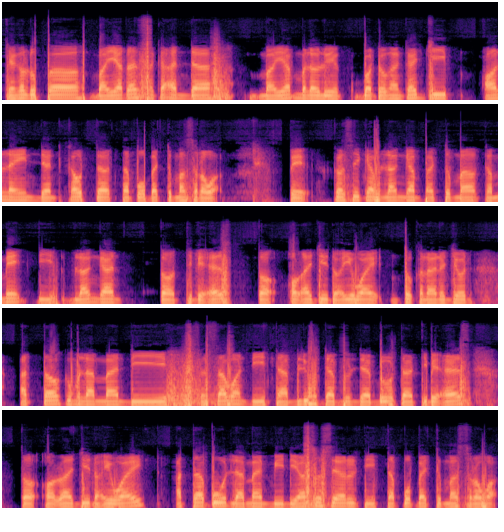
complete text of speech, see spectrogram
Jangan lupa bayaran sangat anda bayar melalui potongan gaji online dan kaunter Tapu Batu Sarawak. Baik, kongsikan pelanggan Batu kami di pelanggan.tbs.org.ay untuk kelanjutan atau kemulaman di sesawan di www.tbs.org.ay ataupun laman media sosial di Tapu Batu Sarawak.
